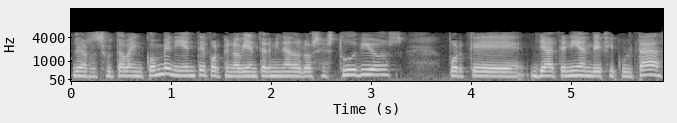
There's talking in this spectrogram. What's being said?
les resultaba inconveniente porque no habían terminado los estudios, porque ya tenían dificultad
